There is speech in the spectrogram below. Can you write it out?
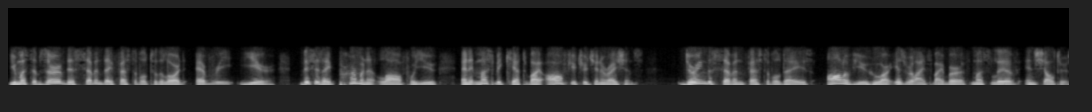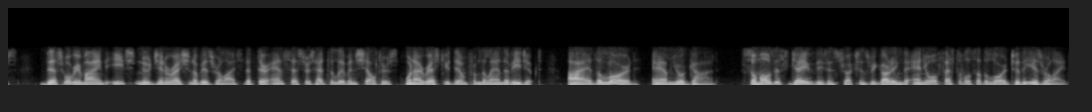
You must observe this seven day festival to the Lord every year. This is a permanent law for you, and it must be kept by all future generations. During the seven festival days, all of you who are Israelites by birth must live in shelters. This will remind each new generation of Israelites that their ancestors had to live in shelters when I rescued them from the land of Egypt. I, the Lord, am your God. So Moses gave these instructions regarding the annual festivals of the Lord to the Israelites.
